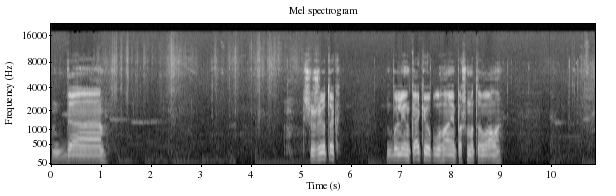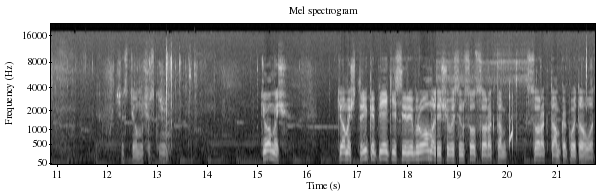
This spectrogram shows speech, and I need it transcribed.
да что же так Блин, как его плугами пошматовало. Сейчас Тёмычу скажу. Тёмыч. Тёмыч, 3 копейки серебром, 1840 там, 40 там какой-то год.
